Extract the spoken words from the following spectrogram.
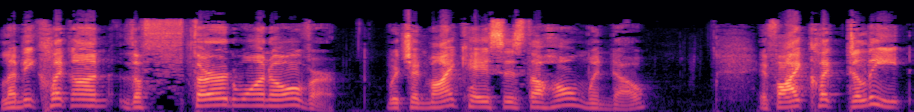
Let me click on the third one over, which in my case is the home window. If I click delete,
